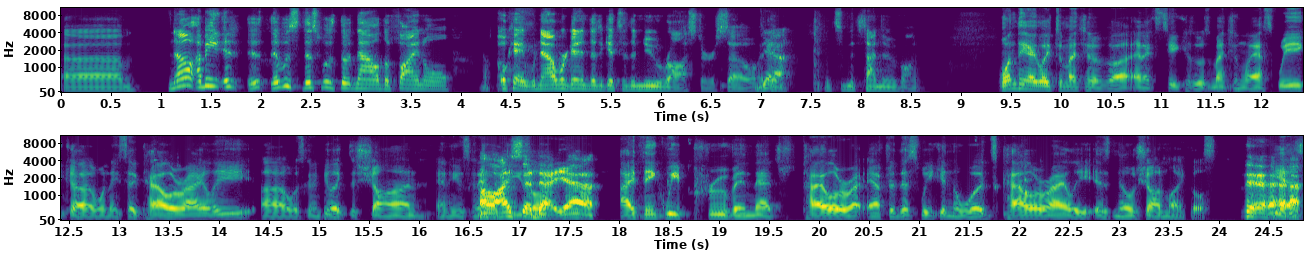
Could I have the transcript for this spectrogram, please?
Um no, I mean it, it, it was this was the now the final okay, now we're going to get to the new roster. So Yeah. it's it's time to move on. One thing I'd like to mention of uh, NXT because it was mentioned last week uh, when they said Kyle O'Reilly uh, was going to be like the Shawn and he was going to. Oh, I said that. Yeah. I think we've proven that Kyle O'Reilly, after this week in the woods, Kyle O'Reilly is no Shawn Michaels. He has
